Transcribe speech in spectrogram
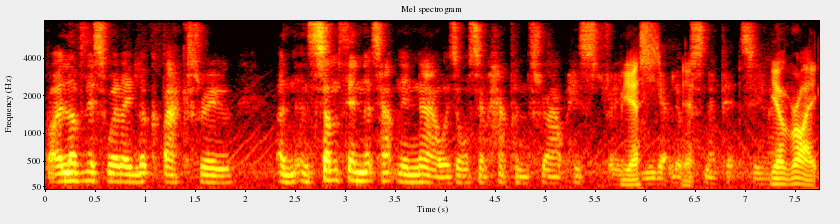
but I love this where they look back through, and, and something that's happening now has also happened throughout history. Yes, you get little yeah. snippets. You know? You're right.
